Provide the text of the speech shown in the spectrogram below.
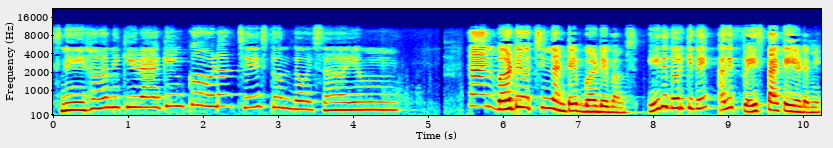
స్నేహానికి ర్యాగింగ్ కూడా చేస్తుందో సాయం. అండ్ బర్త్డే వచ్చిందంటే బర్త్డే బంప్స్ ఏది దొరికితే అది ఫేస్ ప్యాక్ వేయడమే.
